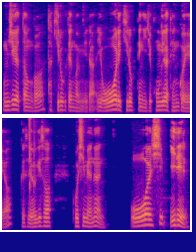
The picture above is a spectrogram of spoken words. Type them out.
움직였던 거 다 기록된 겁니다. 이 5월에 기록된 게 이제 공개가 된 거예요. 그래서 여기서 보시면은 5월 11일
